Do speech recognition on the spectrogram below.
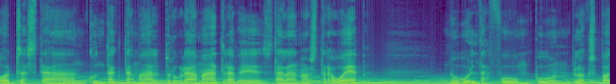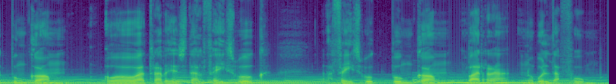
Pots estar en contacte amb el programa a través de la nostra web núvoldefum.blogspot.com o a través del Facebook facebook.com barra núvoldefum.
